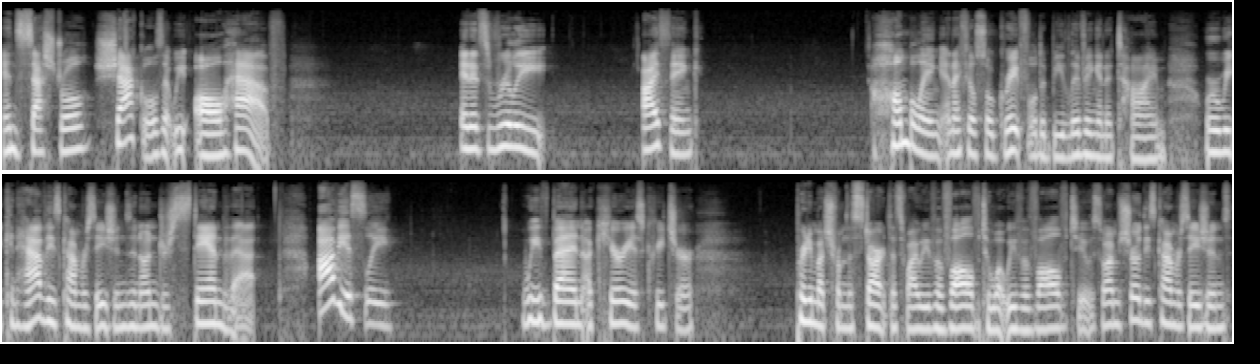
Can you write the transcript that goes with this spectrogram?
ancestral shackles that we all have. And it's really, I think, humbling and I feel so grateful to be living in a time where we can have these conversations and understand that. Obviously, we've been a curious creature pretty much from the start. That's why we've evolved to what we've evolved to. So I'm sure these conversations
